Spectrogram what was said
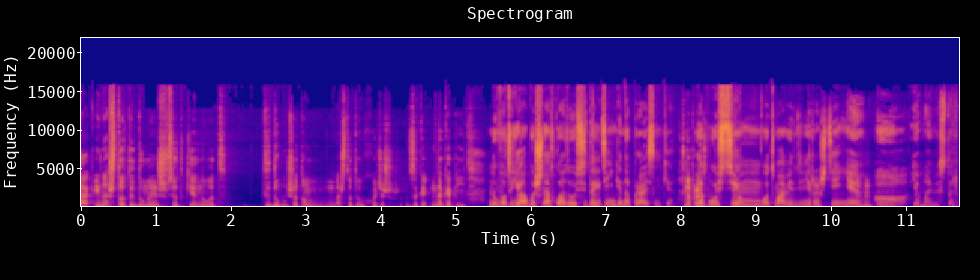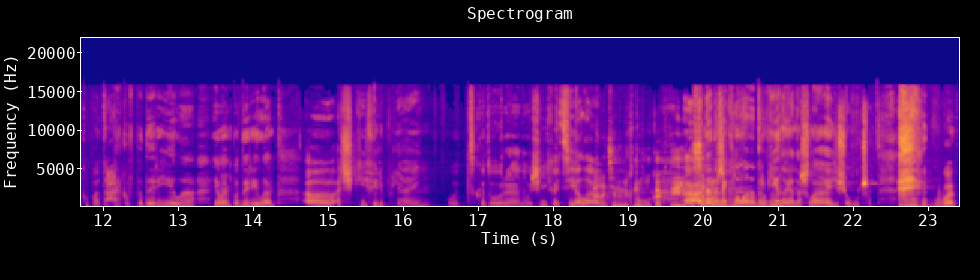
Так, и на что ты думаешь все-таки, ну вот, ты думаешь о том, на что ты хочешь накопить? Ну вот я обычно откладываю всегда и деньги на праздники. На праздники. Допустим, вот маме день рождения. Мгм. О, я маме столько подарков подарила. Я маме подарила э, очки Филипп Ляйн, вот, которые она очень хотела. Она тебе намекнула как-то или ты А, сама Она намекнула на другие, но я нашла еще лучше. Вот.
